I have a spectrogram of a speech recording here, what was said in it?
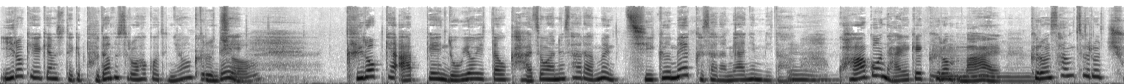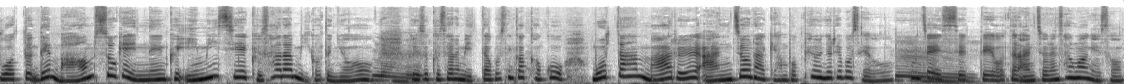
이렇게 얘기하면서 되게 부담스러워 하거든요 근데 그렇죠. 그렇게 앞에 놓여 있다고 가정하는 사람은 지금의 그 사람이 아닙니다 음. 과거 나에게 그런 음. 말 그런 상처를 주었던 내 마음 속에 있는 그 이미지의 그 사람이거든요 네. 그래서 그 사람이 있다고 생각하고 못다한 말을 안전하게 한번 표현을 해보세요. 음. 혼자 있을 때 어떤 안전한 상황에서.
